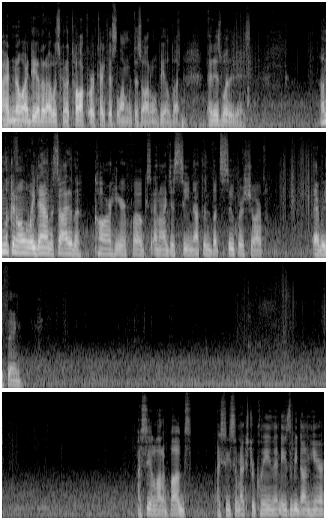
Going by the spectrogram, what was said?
I had no idea that I was going to talk or take this along with this automobile, but it is what it is. I'm looking all the way down the side of the car here, folks, and I just see nothing but super sharp everything. I see a lot of bugs. I see some extra cleaning that needs to be done here.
